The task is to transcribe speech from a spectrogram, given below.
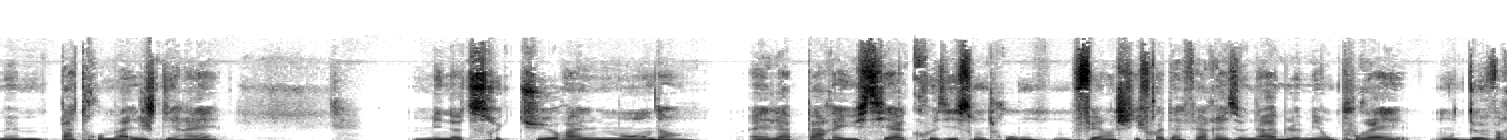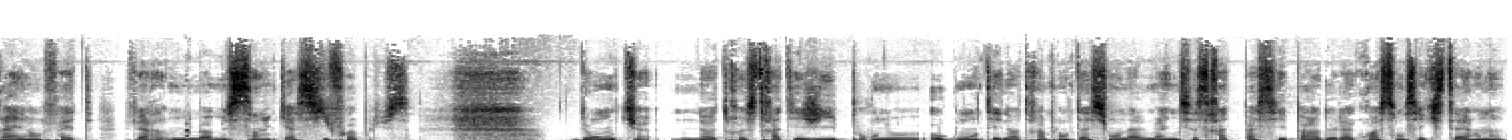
même pas trop mal, je dirais. Mais notre structure allemande, elle n'a pas réussi à creuser son trou. On fait un chiffre d'affaires raisonnable, mais on pourrait, on devrait en fait faire minimum 5 à 6 fois plus. Donc, notre stratégie pour nous augmenter notre implantation en Allemagne, ce sera de passer par de la croissance externe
